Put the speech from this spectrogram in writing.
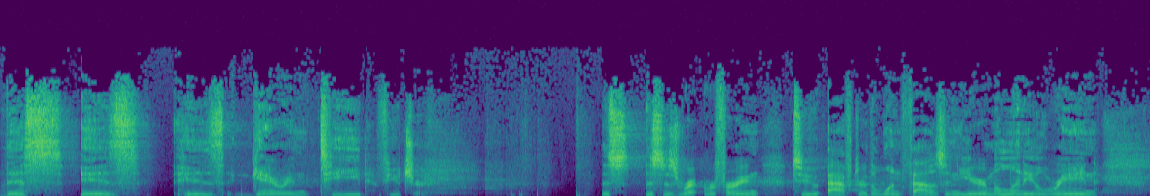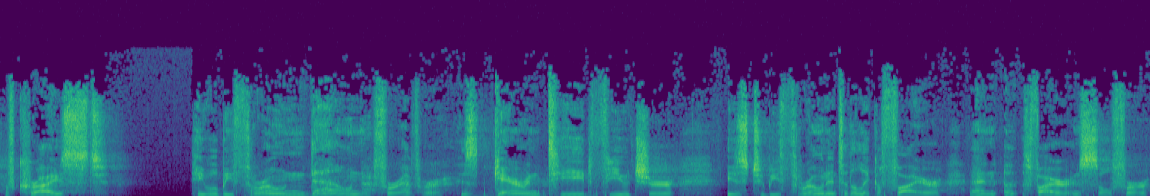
This is his guaranteed future. This, this is re- referring to after the 1,000 year millennial reign of Christ. He will be thrown down forever. His guaranteed future is to be thrown into the lake of fire and uh, fire and sulfur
